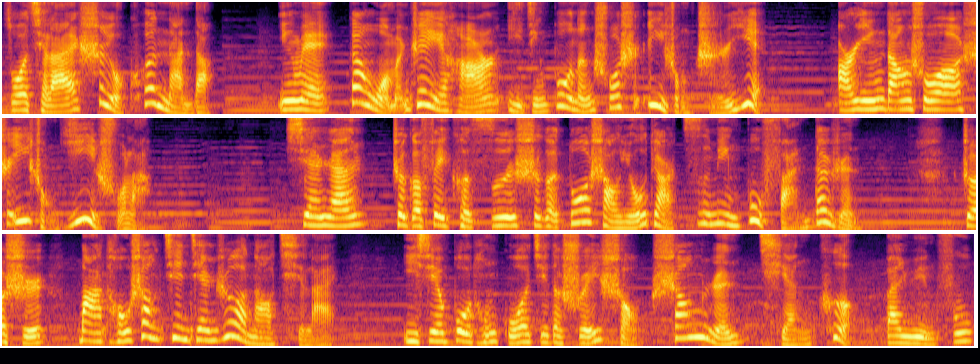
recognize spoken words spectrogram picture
做起来是有困难的，因为干我们这一行已经不能说是一种职业，而应当说是一种艺术了。显然，这个费克斯是个多少有点自命不凡的人。这时，码头上渐渐热闹起来，一些不同国籍的水手、商人、掮客、搬运夫、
